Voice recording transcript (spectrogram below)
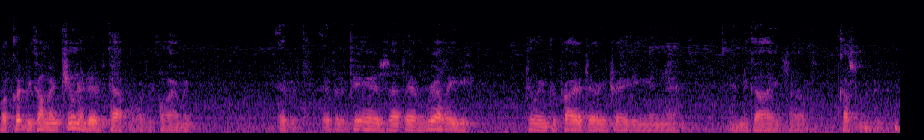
what could become a punitive capital requirement if it, if it appears that they're really doing proprietary trading in, uh, in the guise of customer business.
